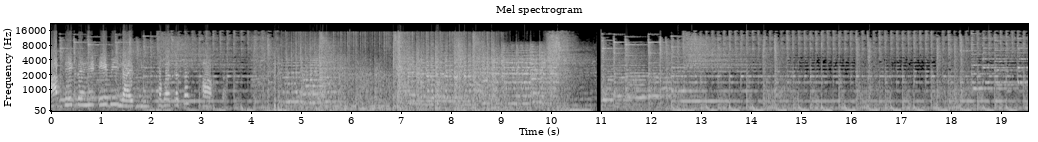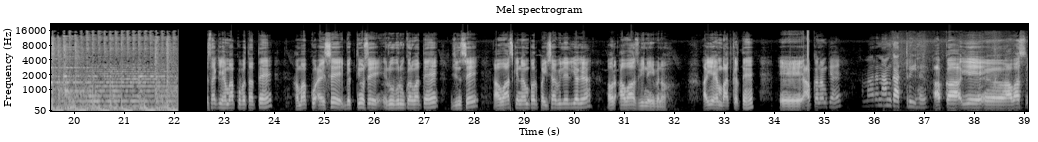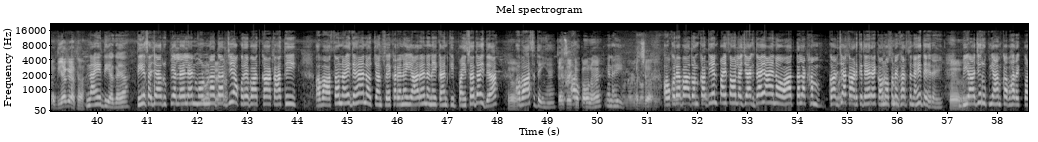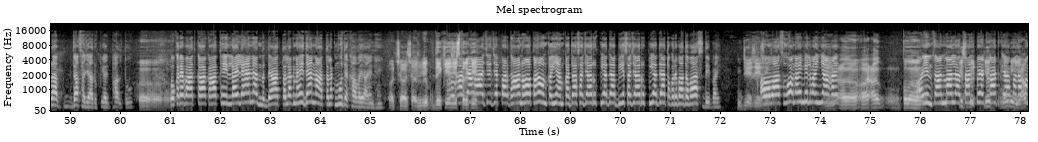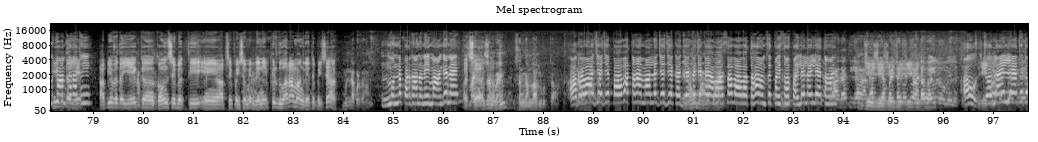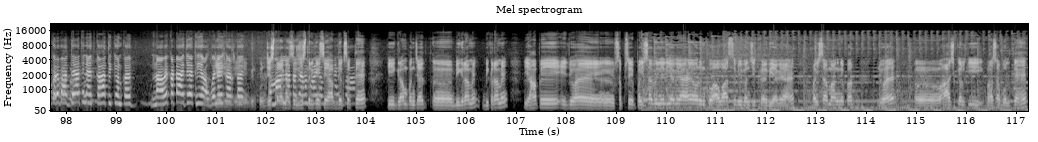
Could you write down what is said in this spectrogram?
आप देख रहे हैं एबी लाइव न्यूज़ खबर का सच आप तक। जैसा कि हम आपको बताते हैं, हम आपको ऐसे व्यक्तियों से रूबरू करवाते हैं, जिनसे आवास के नाम पर पैसा भी ले लिया गया और आवास भी नहीं बना। आइए हम बात करते हैं। ए, आपका नाम क्या है? हमारा नाम गात्री है। आपका ये आवास दिया गया था? नहीं दिया गया। तीस हज़ार रुपया ले लेन मुन्ना दर्जी ओकरे बाद का कहा थी आवासो नहीं दे और चंद्रशेखर नहीं आ रहे नहीं कहन कि पैसा दे दे आवास दी हैं। चंद्रशेखर कौन है? नहीं अच्छा। और बाद उनका दिन पैसा ले जाके दे आए ना आज तलक हम कर्जा काट के दे रहे कौन अपने घर से नहीं दे रहे। ब्याजी रुपया हमका भरे के पड़ा दस हज़ार रुपया फालतू। हाँ हाँ हाँ। ओकरे बाद का कहा थी ले ले ना दे तलक नहीं दे ना तलक मुँह दिखावे आए हैं। अच्छा अच्छा देखिए जिस तरह की जे प्रधान होता है उनका दस हज़ार रुपया दे बीस हज़ार रुपया दे तो बाद आवास दे जी जी जी अब आवास वो नहीं मिलवैया है। और इंसान मान ला किस तन पेट काट के अपन आप अपन ये काम करत बताइए- ही। आप ये बताइए कौन से व्यक्ति आपसे पैसा लेने फिर दोबारा मांग रहे थे पैसा? मुन्ना प्रधान। मुन्ना प्रधान नहीं मांगे नहीं अच्छा अच्छा। संगम लाल गुप्ता। अब आवाज़ जे जे पावत है मान ले जे जे के जे के जे के आवास आवत है उनसे पैसा पहले ले लेते हैं। जी जी जी जी जी जी और जो। लाइन ले थे तो बाद दे थी नहीं तो कहा थी कि उनके नावे कटाए दे थी वे नहीं करता। जी, बिल्कुल। जिस तरह से जिस तरीके से आप देख सकते हैं कि ग्राम पंचायत बिगरा में बिकरा में यहाँ पे जो है सबसे पैसा भी ले लिया गया है और उनको आवाज़ से भी वंचित कर दिया गया है। पैसा मांगने पर जो है आजकल की भाषा बोलते हैं।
